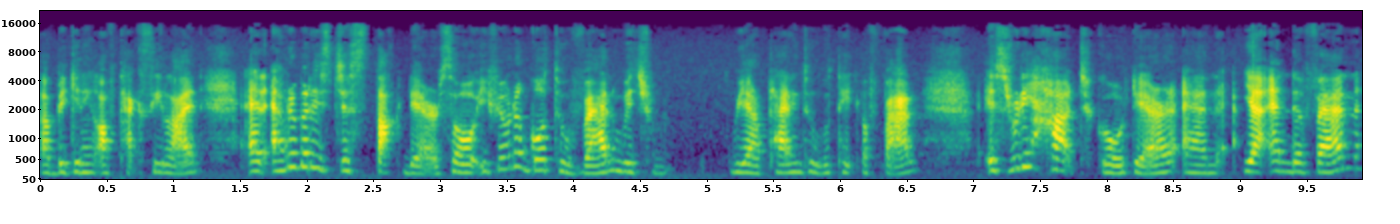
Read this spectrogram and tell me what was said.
uh, beginning of taxi line and everybody's just stuck there. So if you want to go to van which we are planning to take a van it's really hard to go there. And yeah and the van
